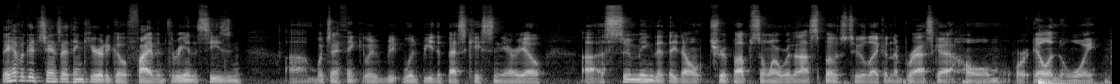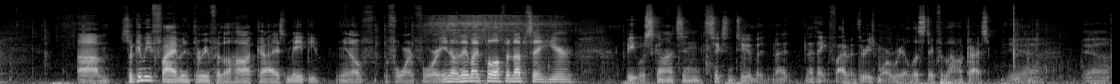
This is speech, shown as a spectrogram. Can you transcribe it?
They have a good chance, I think, here to go five and three in the season, um, which I think would be, would be the best case scenario, uh, assuming that they don't trip up somewhere where they're not supposed to, like a Nebraska at home or Illinois. Um, so give me five and three for the Hawkeyes, maybe you know four and four. You know they might pull off an upset here, beat Wisconsin six and two, but I, I think five and three is more realistic for the Hawkeyes. Yeah, yeah.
